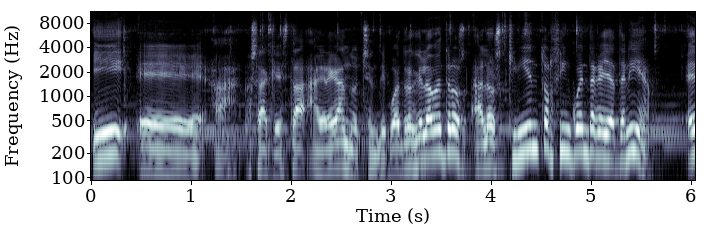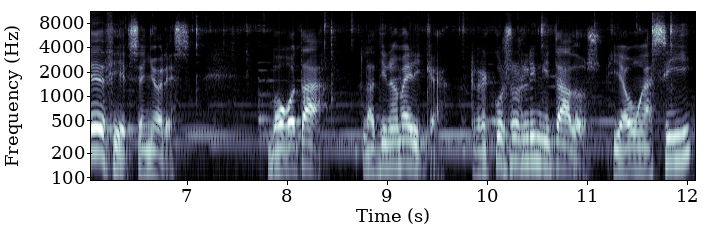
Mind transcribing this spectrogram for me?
Y, eh, ah, o sea que está agregando 84 kilómetros a los 550 que ya tenía. Es decir, señores, Bogotá, Latinoamérica, recursos limitados y aún así,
